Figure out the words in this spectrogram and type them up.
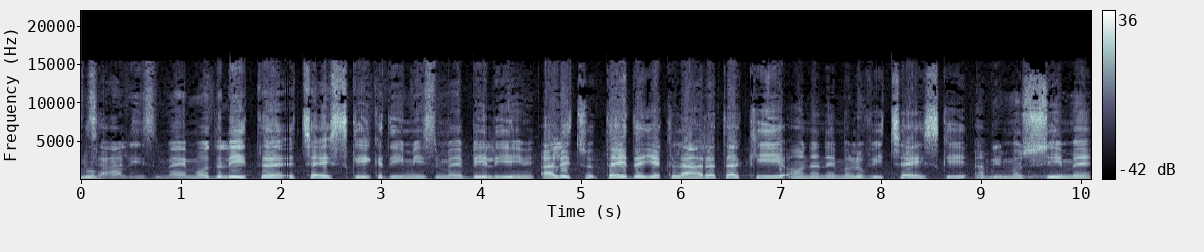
mluv. začali jsme modlit česky, když my jsme byli, ale čo- tedy je Klára taky, ona nemluví česky a my musíme,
